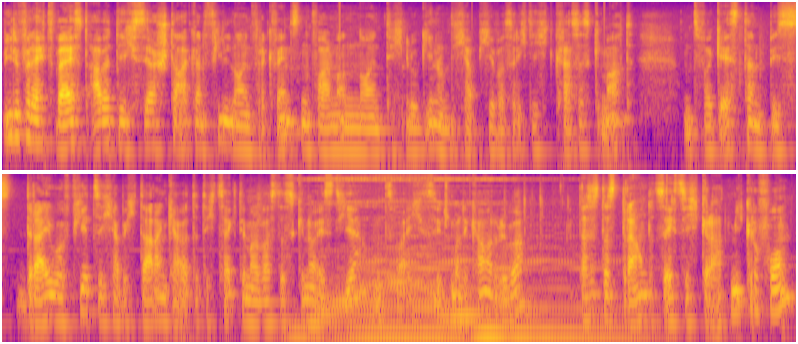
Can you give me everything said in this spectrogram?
Wie du vielleicht weißt, arbeite ich sehr stark an vielen neuen Frequenzen, vor allem an neuen Technologien und ich habe hier was richtig krasses gemacht. Und zwar gestern bis 3.40 Uhr habe ich daran gearbeitet. Ich zeige dir mal, was das genau ist hier. Und zwar, ich schon mal die Kamera rüber. Das ist das 360 Grad Mikrofon.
